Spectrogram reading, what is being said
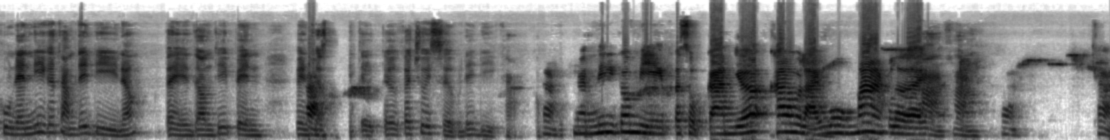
ครูแนนนี่ก็ทำได้ดีเนาะแต่ตอนที่เป็นเป็นค่ะ facilitator ก็ช่วยเสริมได้ดีค่ะค่ะงั้นนี่ก็มีประสบการณ์เยอะเข้าหลายวงมากเลย ค่ะ ค่ะ ค่ะค่ะ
